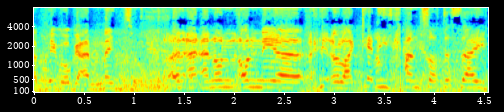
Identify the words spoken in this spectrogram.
And people were going mental. And, and on, on the, uh, they were like, get these cunts off the stage.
